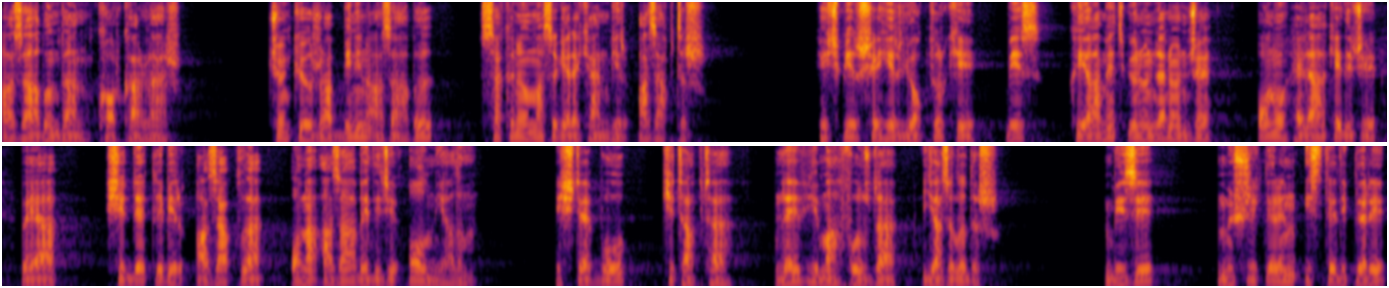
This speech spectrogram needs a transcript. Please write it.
azabından korkarlar. Çünkü Rabbinin azabı sakınılması gereken bir azaptır. Hiçbir şehir yoktur ki biz kıyamet gününden önce onu helak edici veya şiddetli bir azapla ona azap edici olmayalım. İşte bu kitapta, levh-i mahfuzda yazılıdır. Bizi müşriklerin istedikleri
